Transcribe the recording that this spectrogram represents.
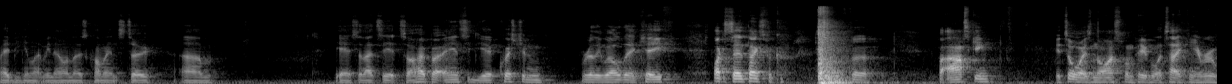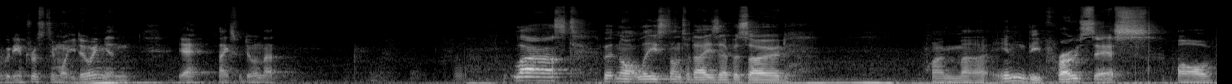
Maybe you can let me know in those comments too. Um, yeah, so that's it. So I hope I answered your question really well there, Keith. Like I said, thanks for for, for asking. It's always nice when people are taking a real good interest in what you're doing, and yeah, thanks for doing that. Last but not least on today's episode, I'm uh, in the process of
